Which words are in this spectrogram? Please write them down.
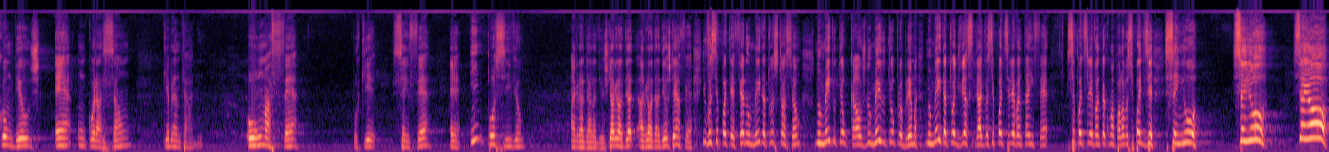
com Deus é um coração quebrantado, ou uma fé, porque sem fé é impossível agradar a Deus. Que agradar, agradar a Deus tem a fé. E você pode ter fé no meio da tua situação, no meio do teu caos, no meio do teu problema, no meio da tua adversidade. Você pode se levantar em fé. Você pode se levantar com uma palavra. Você pode dizer: Senhor, Senhor, Senhor.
